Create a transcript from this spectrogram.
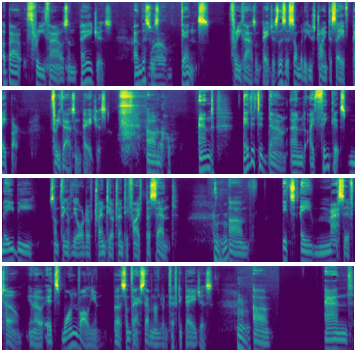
about three thousand pages, and this was Wow. dense. Three thousand pages. This is somebody who's trying to save paper. Three thousand pages wow. and edited down, and I think it's maybe something of the order of 20 or 25 percent. Um, it's a massive tome. You know, it's one volume, but something like 750 pages. Um, and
